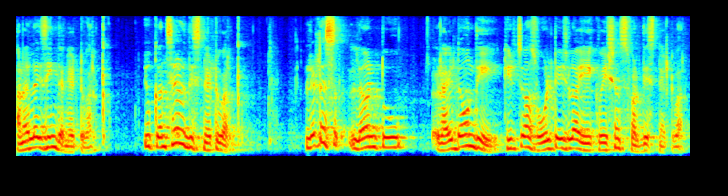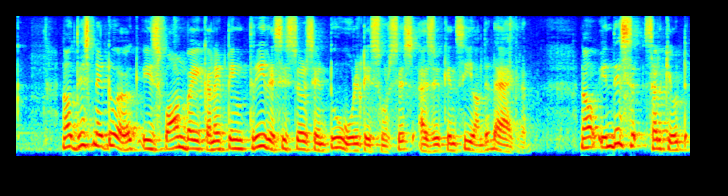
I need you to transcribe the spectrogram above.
analyzing the network. You consider this network. Let us learn to write down the Kirchhoff's voltage law equations for this network. Now this network is formed by connecting three resistors and two voltage sources as you can see on the diagram. Now in this circuit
